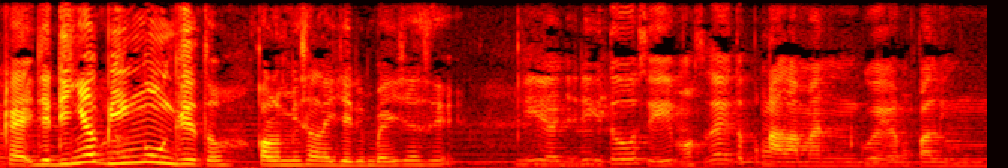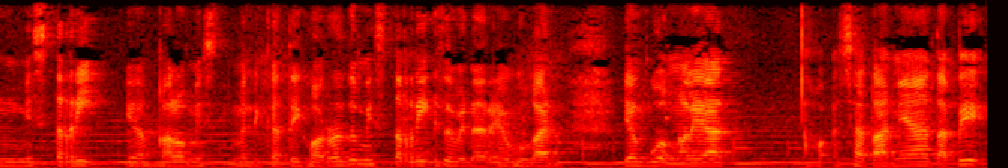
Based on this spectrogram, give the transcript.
kayak jadinya bingung gitu kalau misalnya jadi Mbak Isha sih Iya, jadi itu sih maksudnya itu pengalaman gue yang paling misteri ya kalau mis mendekati horor itu misteri sebenarnya bukan yang gue ngelihat setannya tapi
